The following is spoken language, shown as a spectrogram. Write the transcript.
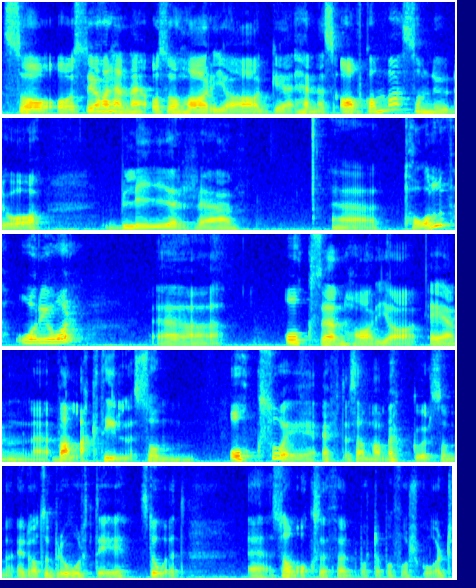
så, och så jag har henne och så har jag eh, hennes avkomma som nu då blir eh, eh, 12 år i år. Eh, och sen har jag en eh, vallack till som också är efter samma veckor som är då alltså bror till stoet. Eh, som också är född borta på Forsgård.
